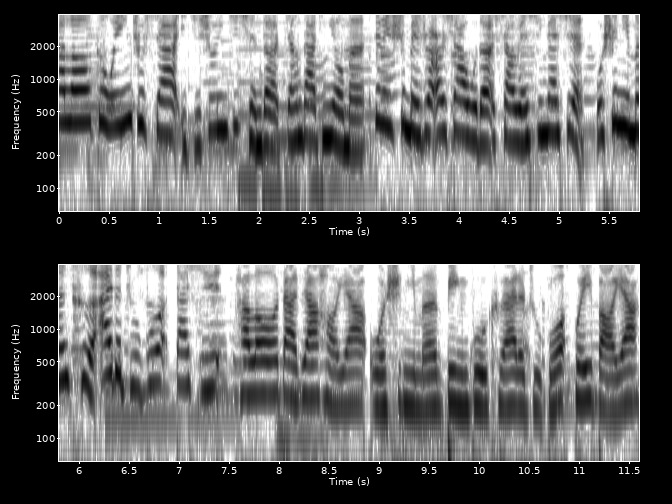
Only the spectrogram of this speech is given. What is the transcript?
Hello，各位音柱下以及收音机前的江大听友们，这里是每周二下午的校园新干线，我是你们可爱的主播大徐。Hello，大家好呀，我是你们并不可爱的主播辉宝呀。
